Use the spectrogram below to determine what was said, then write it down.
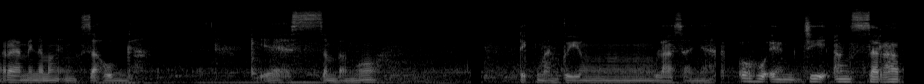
marami namang ang sahog. Yes, ang bango. Tikman ko yung lasa niya. OMG, ang sarap.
